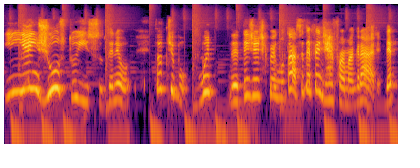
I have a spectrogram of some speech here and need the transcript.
E é injusto isso, entendeu? Então, tipo, muito, né, tem gente que pergunta: ah, você defende reforma agrária? De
